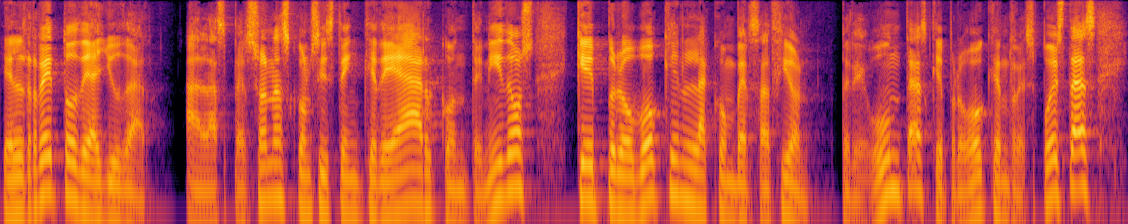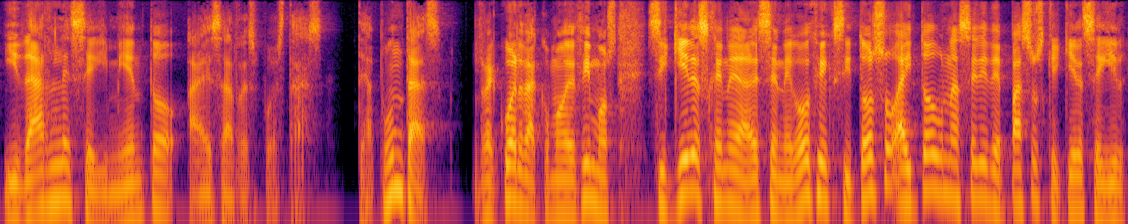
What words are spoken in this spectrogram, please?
El reto de ayudar a las personas consiste en crear contenidos que provoquen la conversación, preguntas que provoquen respuestas y darle seguimiento a esas respuestas. ¿Te apuntas? Recuerda, como decimos, si quieres generar ese negocio exitoso, hay toda una serie de pasos que quieres seguir.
